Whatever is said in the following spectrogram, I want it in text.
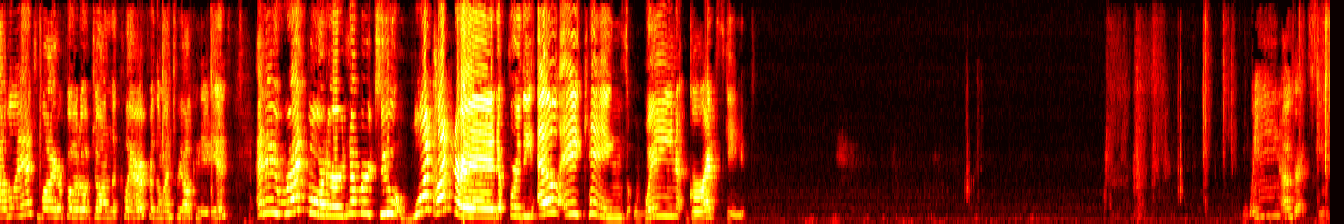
Avalanche. Wire photo of John LeClair for the Montreal Canadiens. And a red border, number two, 100 for the LA Kings, Wayne Gretzky. Wayne Gretzky.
